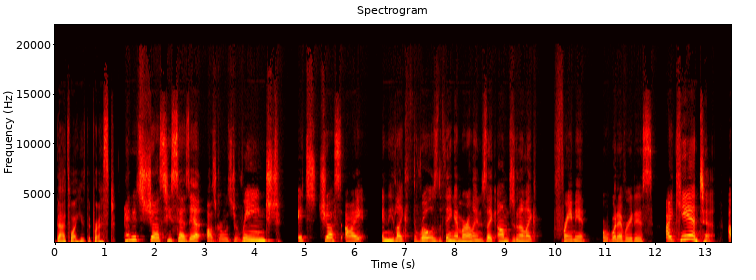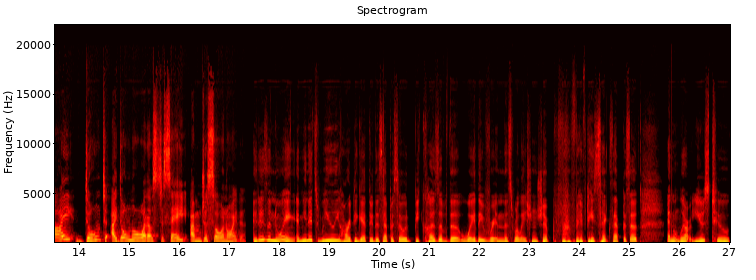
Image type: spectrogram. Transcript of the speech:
That's why he's depressed. And it's just, he says that Osgar was deranged. It's just, I, and he like throws the thing at Merlin. He's like, I'm just gonna like frame it or whatever it is. I can't. I don't I don't know what else to say. I'm just so annoyed. It is annoying. I mean, it's really hard to get through this episode because of the way they've written this relationship for 56 episodes. And we're used to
